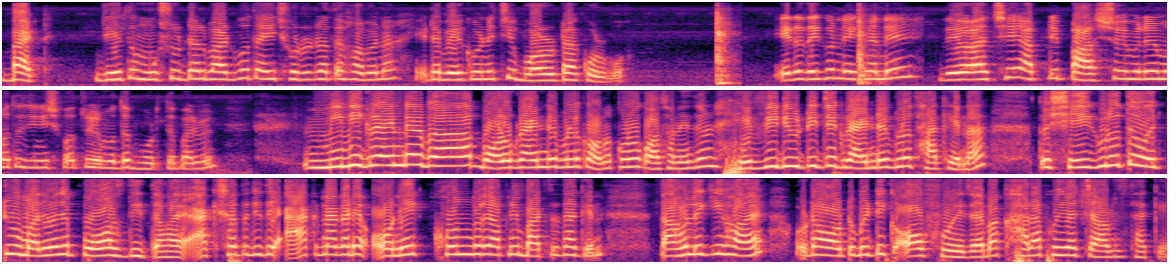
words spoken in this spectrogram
বাট যেহেতু মুসুর ডাল বাটবো, তাই ছোটোটাতে হবে না। এটা বের করে নিচ্ছি, বড়টা করব। এটা দেখুন, এখানে দেওয়া আছে, আপনি পাঁচশো এম এর মতো জিনিসপত্র এর মধ্যে ভরতে পারবেন। মিনি গ্রাইন্ডার বা বড় গ্রাইন্ডার বলে কোনো কোনো কথা নেই। ধরুন হেভি ডিউটি যে গ্রাইন্ডারগুলো থাকে না, তো সেইগুলোতেও একটু মাঝে মাঝে পজ দিতে হয়। একসাথে যদি এক নাগারে অনেকক্ষণ ধরে আপনি বাড়তে থাকেন, তাহলে কি হয়? ওটা অটোমেটিক অফ হয়ে যায় বা খারাপ হয়ে যাওয়ার চান্স থাকে।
